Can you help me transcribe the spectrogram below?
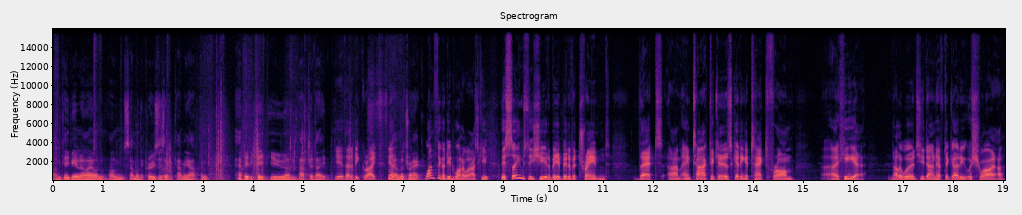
I'm keeping an eye on, on some of the cruises that are coming up and happy to keep you um, up to date yeah, that'd be great. Now, down the track. One thing I did want to ask you there seems this year to be a bit of a trend that um, Antarctica is getting attacked from uh, here. In other words, you don't have to go to Ushuaia.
